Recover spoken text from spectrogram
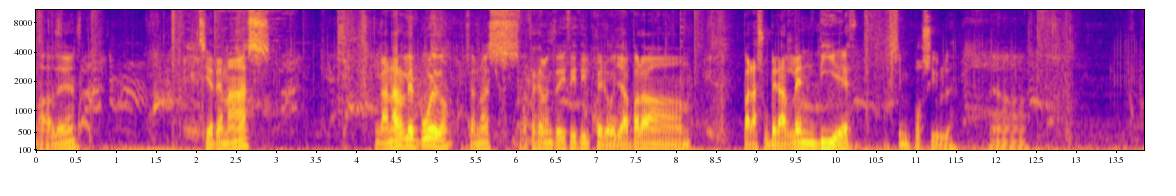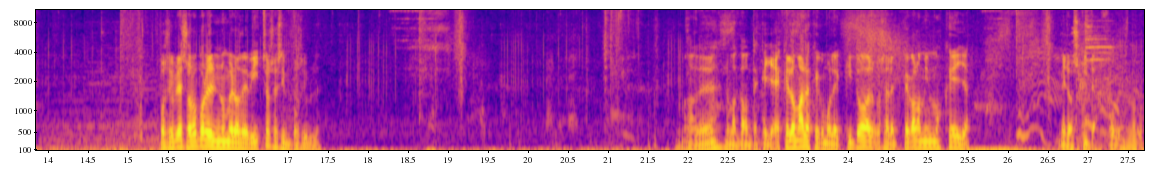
Vale. Siete más. Ganarle puedo. O sea, no es especialmente difícil Pero ya para Para superarle en 10 Es imposible. O sea, Posible solo por el número de bichos Es imposible. Vale, lo he matado antes que ella. Es que lo malo es que como le quito, o sea, le pego a los mismos que ella Me los quita, joder, loco.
